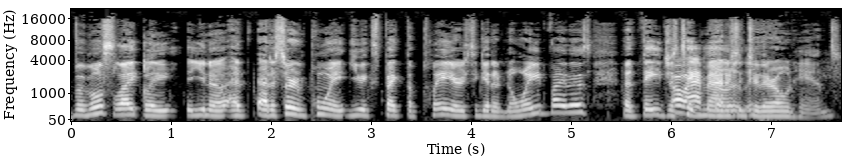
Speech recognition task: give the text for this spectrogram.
but most likely, you know, at, at a certain point, you expect the players to get annoyed by this that they just Oh, take matters into their own hands.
